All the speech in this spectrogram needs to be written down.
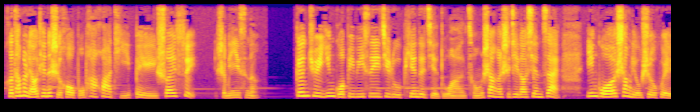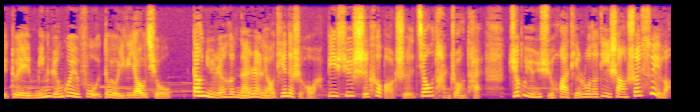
和他们聊天的时候不怕话题被摔碎，什么意思呢？根据英国 BBC 纪录片的解读啊，从上个世纪到现在，英国上流社会对名媛贵妇都有一个要求：当女人和男人聊天的时候啊，必须时刻保持交谈状态，绝不允许话题落到地上摔碎了。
